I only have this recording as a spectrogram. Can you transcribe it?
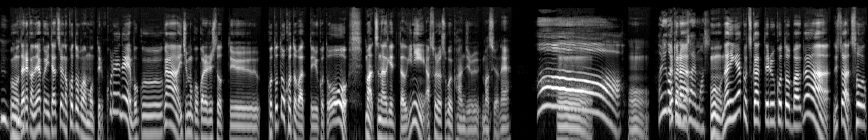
うん。うん。誰かの役に立つような言葉を持ってる。これね僕が一目置かれる人っていうことと言葉っていうことをまあつなげてた時にあそれをすごい感じますよね。ああうん。ありがとうございます。うん、何気なく使ってる言葉が実はそ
